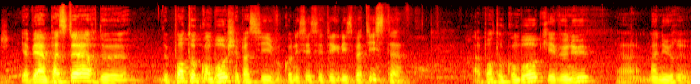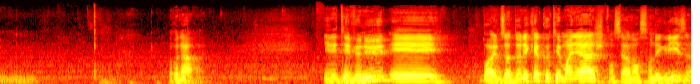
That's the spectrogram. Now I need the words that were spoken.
il y avait un pasteur de, de Combo, je ne sais pas si vous connaissez cette église baptiste, à Combo, qui est venu, euh, Manu Renard. Il était venu et bon, il nous a donné quelques témoignages concernant son église.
